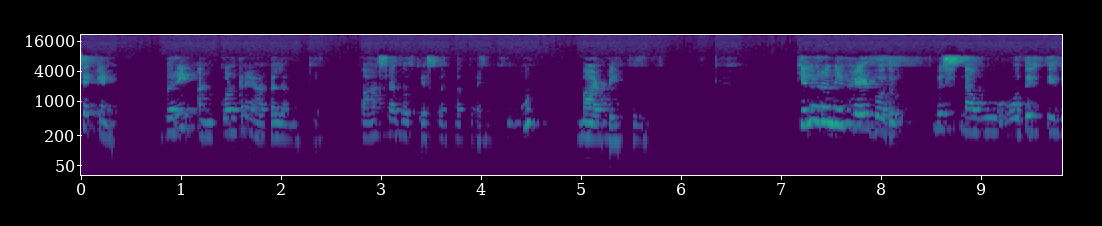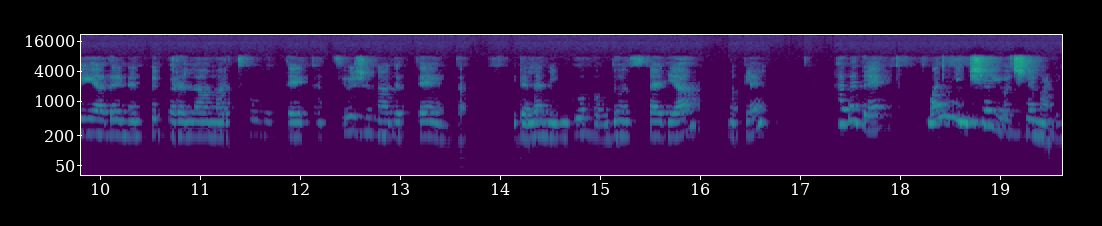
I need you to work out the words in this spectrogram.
ಸೆಕೆಂಡ್ ಬರೀ ಅನ್ಕೊಂಡ್ರೆ ಆಗಲ್ಲ ಮಕ್ಕಳೇ ಪಾಸ್ ಆಗೋಕ್ಕೆ ಸ್ವಲ್ಪ ಪ್ರಯತ್ನನೂ ಮಾಡಬೇಕು. ಕೆಲವರು ನೀವು ಹೇಳ್ಬೋದು, ಮಿಸ್, ನಾವು ಓದಿರ್ತೀವಿ, ಆದರೆ ನೆನಪಿಗೆ ಬರಲ್ಲ, ಮರ್ತು ಹೋಗುತ್ತೆ ಕನ್ಫ್ಯೂಷನ್ ಆಗುತ್ತೆ ಅಂತ. ಇದೆಲ್ಲ ನಿಮಗೂ ಹೌದು ಅನಿಸ್ತಾ ಇದೆಯಾ ಮಕ್ಕಳೇ ಹಾಗಾದ್ರೆ ಒಂದು ನಿಮಿಷ ಯೋಚನೆ ಮಾಡಿ.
